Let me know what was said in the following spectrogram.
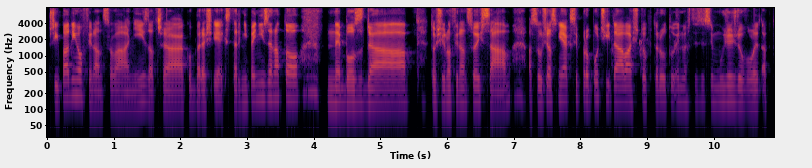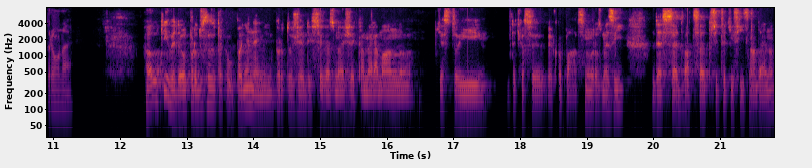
případného financování, zda třeba jako bereš i externí peníze na to, nebo zda to všechno financuješ sám a současně jak si propočítáváš to, kterou tu investici si můžeš dovolit a kterou ne? Ale u té videoprodukce to tak úplně není, protože když si vezme, že kameraman tě stojí, teďka si jako plácnu, rozmezí 10, 20, 30 tisíc na den,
